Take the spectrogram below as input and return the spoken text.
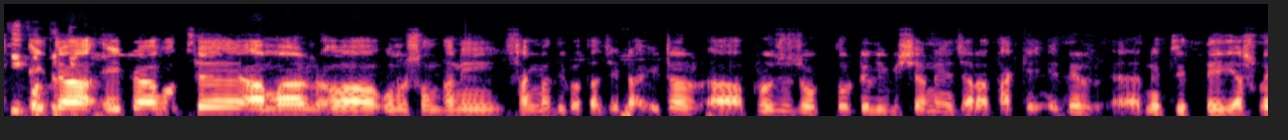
কি করতে এটা এটা হচ্ছে আমার অনুসন্ধানী সাংবাদিকতা যেটা। এটার প্রযোজক তো টেলিভিশনে যারা থাকে এদের নেতৃত্বেই আসলে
